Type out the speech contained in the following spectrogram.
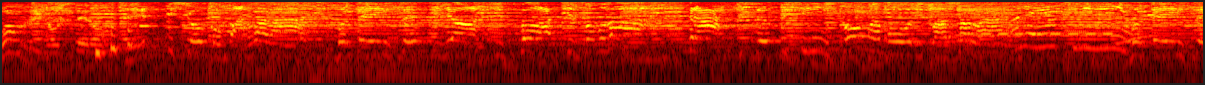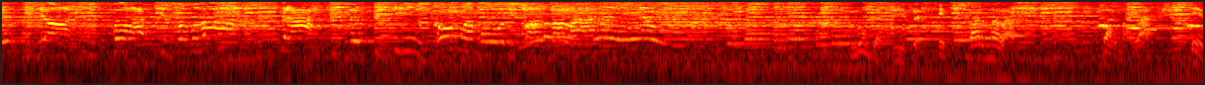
o rinoceronte espichou com parmalat. Mantenha seus filhotes fortes, vamos lá. Trate seus bichinhos com amor e parmalat. Olha eu, pequenininho. Mantenha seus filhotes fortes, vamos lá. Trate seus bichinhos com amor e parmalat. Longa vida é Parmalat. Parmalat é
